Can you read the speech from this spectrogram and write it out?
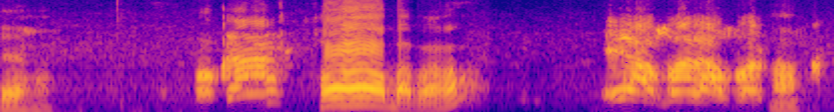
એ હા. ઓકે? હો હો બાબા હો. એ આભાર આભાર. હા.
